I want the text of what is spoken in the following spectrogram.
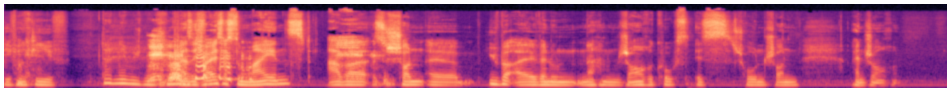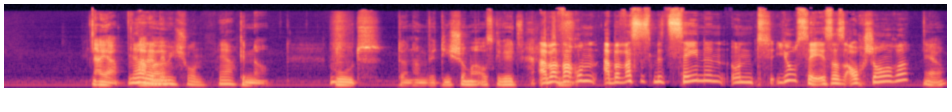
Definitiv. Dann nehme ich nur. Also ich weiß, was du meinst, aber es ist schon äh, überall, wenn du nach einem Genre guckst, ist schon schon ein Genre. Naja, ja, aber dann nehme ich schon. Ja. genau. Gut, dann haben wir die schon mal ausgewählt. Aber warum, aber was ist mit Seinen und Yosei? Ist das auch Genre? Ja.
